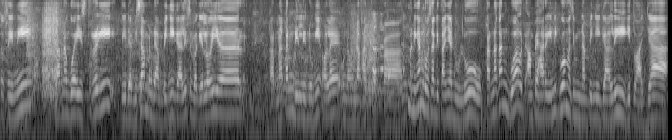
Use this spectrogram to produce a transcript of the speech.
kasus ini karena gue istri tidak bisa mendampingi Gali sebagai lawyer karena kan dilindungi oleh undang-undang advokat. Mendingan gak usah ditanya dulu, karena kan gue sampai hari ini gue masih mendampingi Gali gitu aja.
